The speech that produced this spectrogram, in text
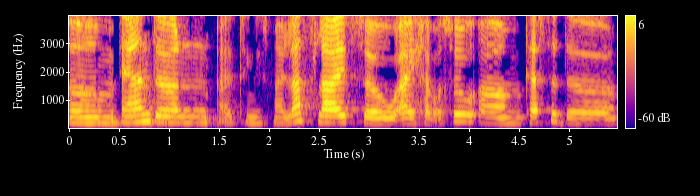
Um, and um, I think it's my last slide. So I have also um, tested the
